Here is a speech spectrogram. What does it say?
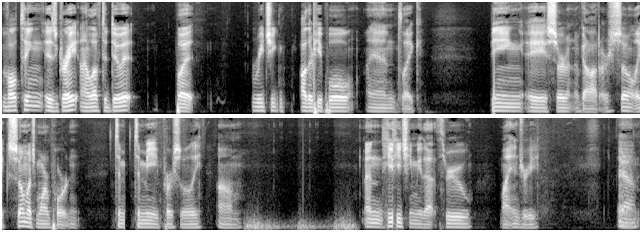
vaulting is great and I love to do it, but reaching other people and like being a servant of God are so like so much more important to to me personally. Um, and he teaching me that through my injury. Yeah. And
